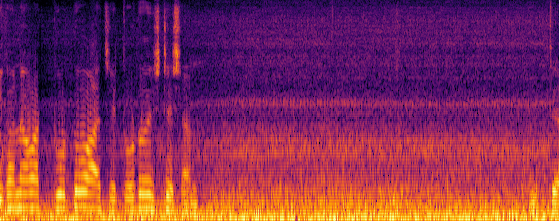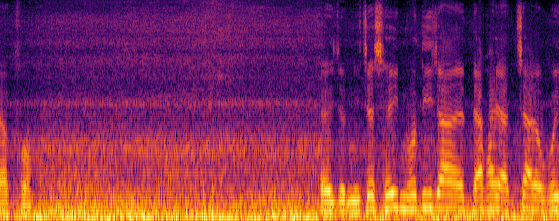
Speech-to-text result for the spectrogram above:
এখানে আবার টোটো আছে, টোটো স্টেশন। দেখো। এই যে নিচে সেই নদী যা দেখা যাচ্ছে, আর ওই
